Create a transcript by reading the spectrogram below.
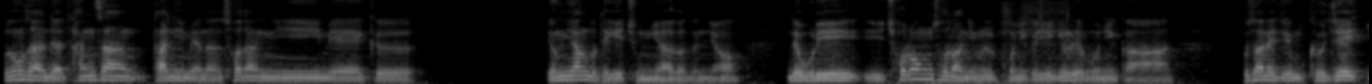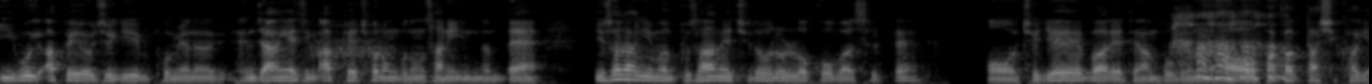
부동산 이제 항상 다니면은 소장님의 그 역량도 되게 중요하거든요. 근데 우리 이 초롱 소장님을 보니까 얘기를 해보니까 부산에 지금 거제 2구 앞에 요 저기 보면은 현장에 지금 앞에 초롱 부동산이 있는데 이 소장님은 부산의 지도를 놓고 봤을 때 어, 재개발에 대한 부분은 어, 박학다식하게.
